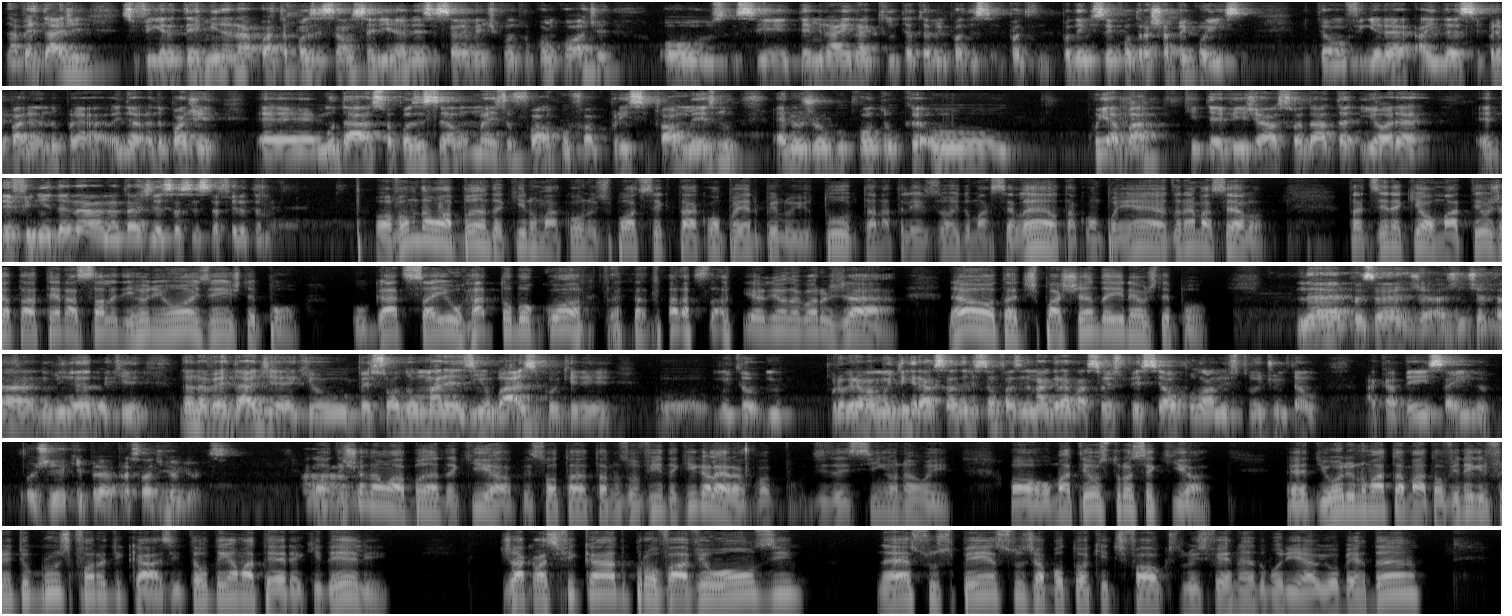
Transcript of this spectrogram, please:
Na verdade, se o Figueira termina na quarta posição, seria necessariamente contra o Concórdia, ou se terminar aí na quinta, também pode ser, pode, podendo ser contra a Chapecoense. Então, o Figueira ainda se preparando para. Ainda, pode é, mudar a sua posição, mas o foco, o foco principal mesmo, é no jogo contra o, o Cuiabá, que teve já a sua data e hora é, definida na, na tarde dessa sexta-feira também. Ó, vamos dar uma banda aqui no Marcou no Esporte. Você que está acompanhando pelo YouTube, está na televisão aí do Marcelão, está acompanhando, né, Marcelo? Está dizendo aqui, ó, o Matheus já está até na sala de reuniões, hein, Estepô? O gato saiu, o rato tomou conta. Está na sala de reunião agora já. Não, tá despachando aí, né, Estepô? Né, pois é, já, a gente já está dominando aqui. Não, na verdade é que o pessoal do Manezinho Básico, aquele muito, um programa muito engraçado, eles estão fazendo uma gravação especial por lá no estúdio, então acabei saindo hoje aqui para a sala de reuniões. Ah, deixa eu dar uma banda aqui, ó. O pessoal tá, tá nos ouvindo aqui, galera. Diz aí sim ou não aí. Ó, o Matheus trouxe aqui, ó. É, de olho no mata-mata. Alvinegro frente ao Brusco, fora de casa. Então tem a matéria aqui dele, já classificado, provável 11, né? Suspensos, já botou aqui desfalques Luiz Fernando, Muriel e Oberdan.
